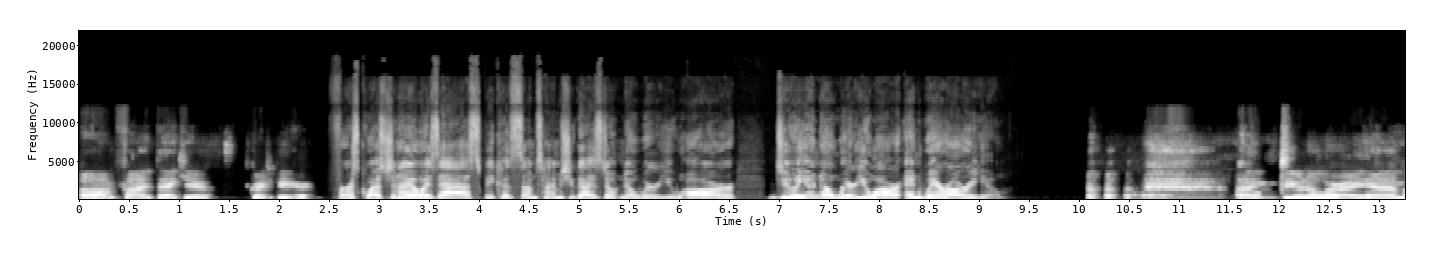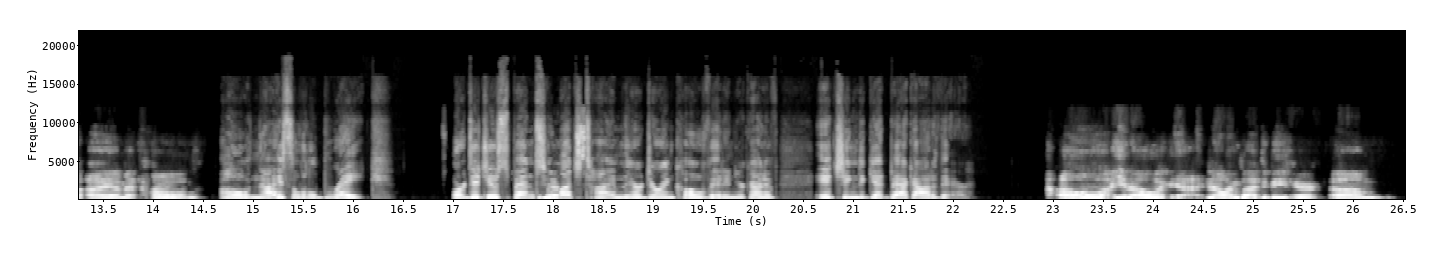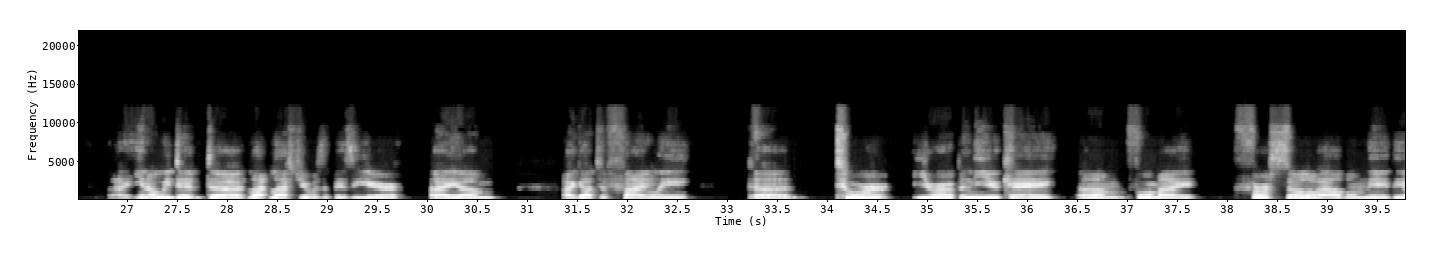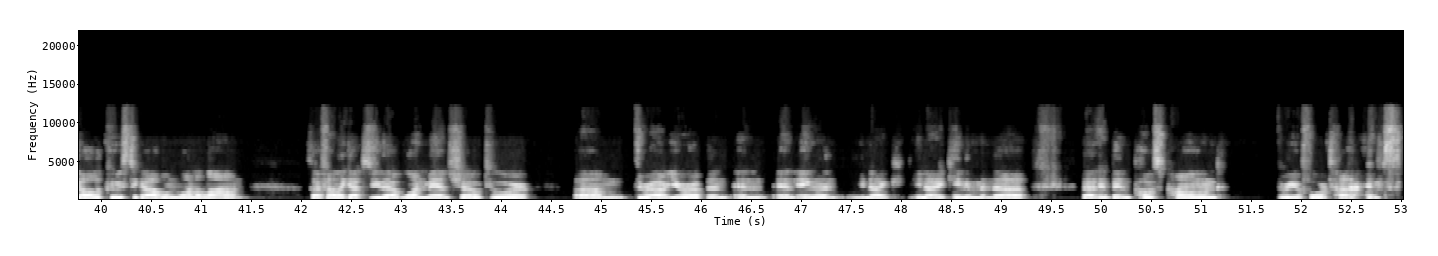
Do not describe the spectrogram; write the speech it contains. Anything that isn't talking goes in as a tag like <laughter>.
Oh, I'm fine. Thank you. It's great to be here. First question I always ask because sometimes you guys don't know where you are. Do you know where you are and where are you? <laughs> I do know where I am. I am at home. Oh, nice. A little break. Or did you spend too Yes. much time there during COVID and you're kind of itching to get back out of there? Oh, you know, no, I'm glad to be here. Um, you know, we did uh, la- last year was a busy year. I um, I got to finally uh, tour Europe and the UK um, for my first solo album, the the all acoustic album, One Alone. So I finally got to do that one man show tour um, throughout Europe and and and England, United United Kingdom, and uh, that had been postponed three or four <laughs> times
